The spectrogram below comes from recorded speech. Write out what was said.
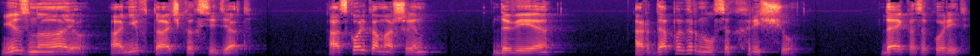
«Не знаю. Они в тачках сидят». «А сколько машин?» «Две». Орда повернулся к хрящу. «Дай-ка закурить».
